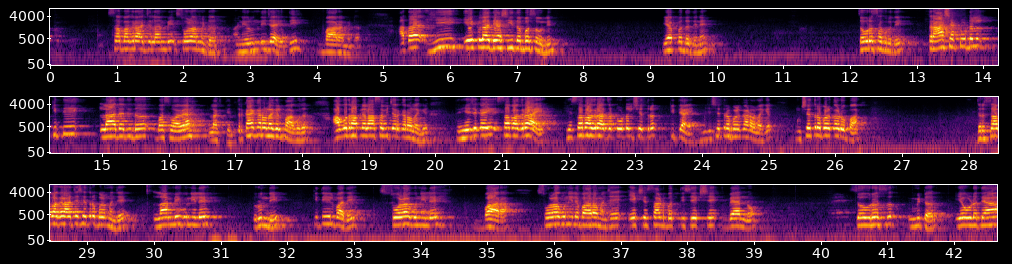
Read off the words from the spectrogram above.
सभागृहाची लांबी सोळा मीटर आणि रुंदी जी आहे ती बारा मीटर. आता ही एक लादी अशी इथं बसवली. या पद्धतीने. चौरसाकृती. तर अशा टोटल किती लाद्या तिथं बसवाव्या लागतील. तर काय करावं लागेल पहा अगोदर? अगोदर आपल्याला असा विचार करावा लागेल. तर हे जे काही सभागृह आहे हे सभागृहाचं टोटल क्षेत्र किती आहे? म्हणजे क्षेत्रफळ काढावं लागेल. मग क्षेत्रफळ काढू पहा. तर सभागृहाचे क्षेत्रफळ म्हणजे लांबी गुणिले रुंदी किती येईल पाहते सोळा गुणिले बारा. सोळा गुणिले बारा म्हणजे एकशे साठ बत्तीस एकशे ब्याण्णव. चौरस मीटर. एवढं त्या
